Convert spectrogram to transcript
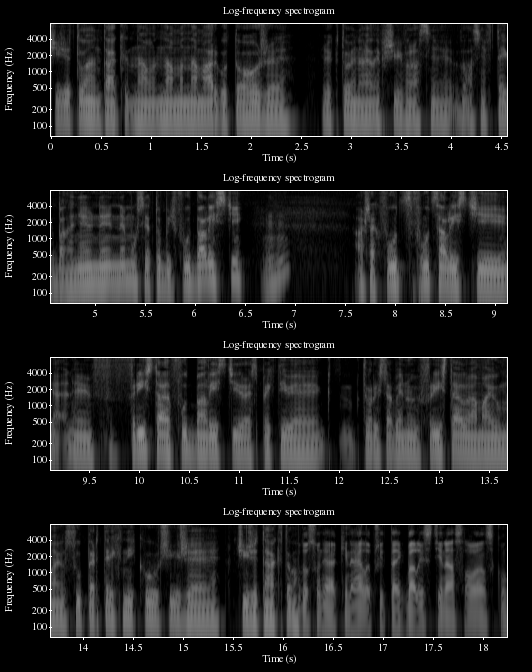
čiže to len tak na, na, na margo toho, že, že kto je najlepší vlastne, vlastne v tekbale. Ne, ne, nemusia to byť futbalisti, mm-hmm avšak futsalisti, neviem, freestyle futbalisti, respektíve, ktorí sa venujú freestyle a majú, majú super techniku, čiže, čiže takto. Kto sú nejakí najlepší tekbalisti na Slovensku?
